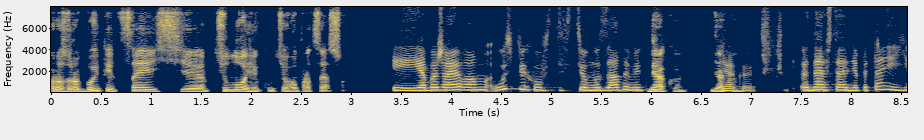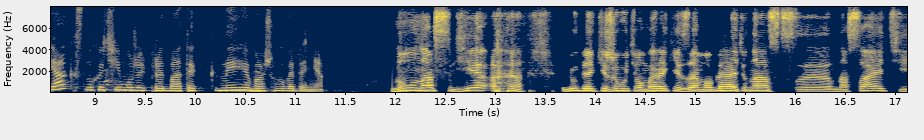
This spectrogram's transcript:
розробити цей цю логіку цього процесу. І я бажаю вам успіху в цьому задумі. Дякую. Дякую. Дякую. Одне останнє питання: як слухачі можуть придбати книги вашого видання? Ну, у нас є люди, які живуть в Америці, замовляють у нас е, на сайті,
